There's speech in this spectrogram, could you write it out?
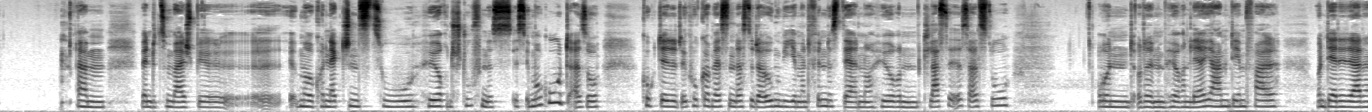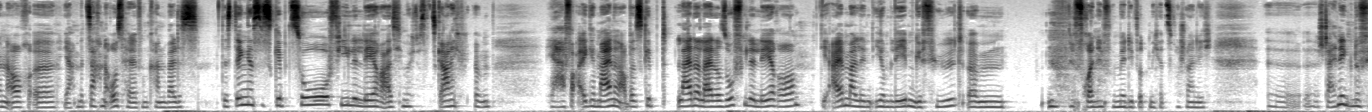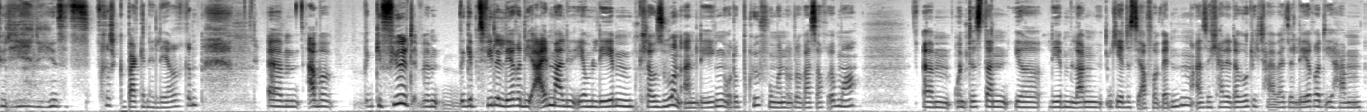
Ähm, wenn du zum Beispiel äh, immer Connections zu höheren Stufen ist, ist immer gut. Also guck dir, guck am besten, dass du da irgendwie jemand findest, der in einer höheren Klasse ist als du und oder in einem höheren Lehrjahr in dem Fall und der dir da dann auch äh, ja, mit Sachen aushelfen kann, weil das, das Ding ist, es gibt so viele Lehrer, also ich möchte das jetzt gar nicht ähm, ja, verallgemeinern, aber es gibt leider, leider so viele Lehrer, die einmal in ihrem Leben gefühlt, ähm, eine Freundin von mir, die wird mich jetzt wahrscheinlich äh, steinigen dafür, die, die ist jetzt frisch gebackene Lehrerin. Ähm, aber gefühlt gibt es viele Lehrer, die einmal in ihrem Leben Klausuren anlegen oder Prüfungen oder was auch immer ähm, und das dann ihr Leben lang jedes Jahr verwenden. Also ich hatte da wirklich teilweise Lehrer, die haben,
